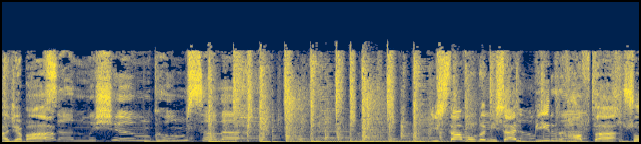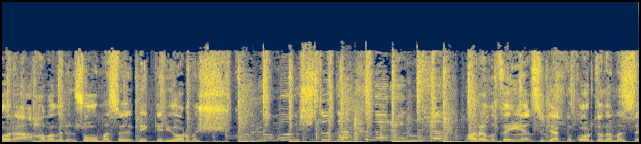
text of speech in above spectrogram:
acaba? Sanmışım kumsala İstanbul'da misal bir hafta sonra havaların soğuması bekleniyormuş. Aralık ayı sıcaklık ortalaması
